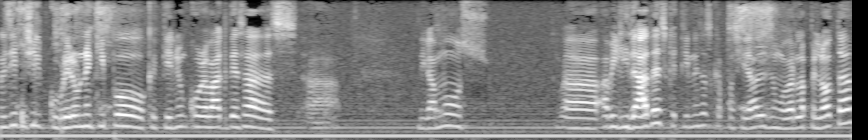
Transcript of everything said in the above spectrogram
es difícil cubrir un equipo que tiene un quarterback de esas, ah, digamos, habilidades, que tiene esas capacidades de mover la pelota.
